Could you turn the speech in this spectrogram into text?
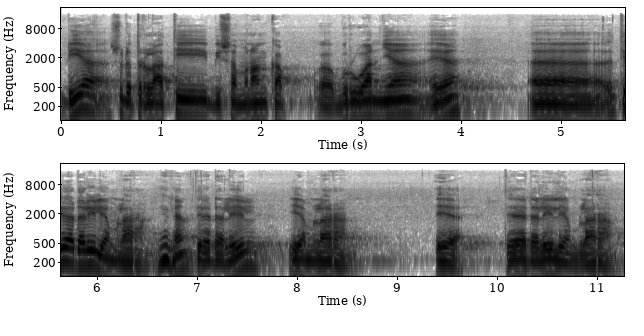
dia sudah terlatih bisa menangkap uh, buruannya, ya. Uh, tidak dalil yang melarang, ya kan? Tidak dalil yang melarang. Ya, tidak dalil yang melarang.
